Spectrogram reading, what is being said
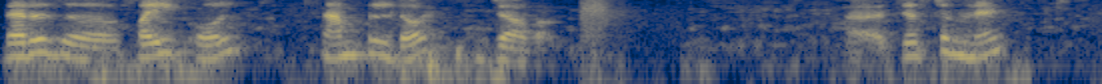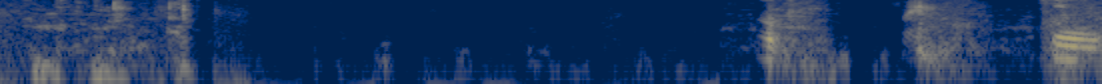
There is a file called sample.java. Uh, just a minute. Okay, fine. So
